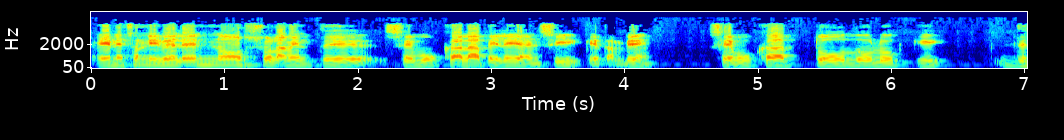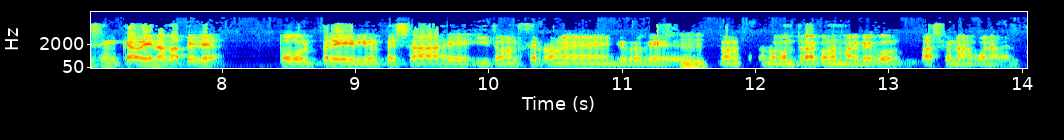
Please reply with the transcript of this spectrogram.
En estos niveles no solamente se busca la pelea en sí, que también, se busca todo lo que desencadena la pelea. Todo el previo, el pesaje y Donald Cerrone, yo creo que Mm. Donald Cerrone contra Conor McGregor va a ser una buena venta.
